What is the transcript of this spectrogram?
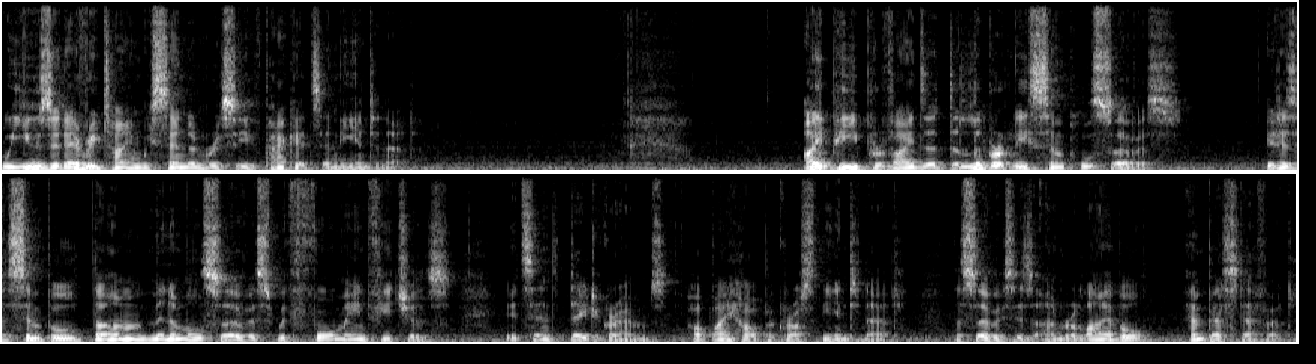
We use it every time we send and receive packets in the internet. IP provides a deliberately simple service. It is a simple, dumb, minimal service with four main features. It sends datagrams, hop by hop across the internet. The service is unreliable and best effort.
